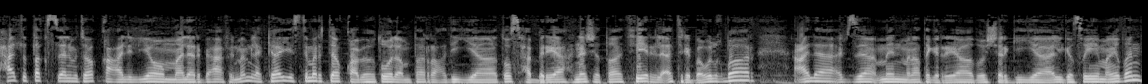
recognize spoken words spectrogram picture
حالة الطقس المتوقعة لليوم الأربعاء في المملكة يستمر التوقع بهطول أمطار رعدية تصحب برياح نشطة تثير الأتربة والغبار على أجزاء من مناطق الرياض والشرقية القصيم أيضا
